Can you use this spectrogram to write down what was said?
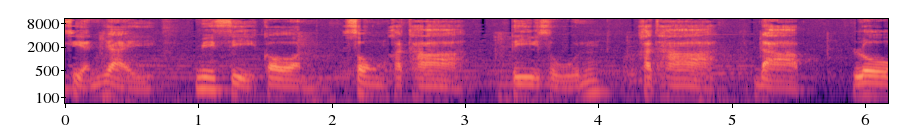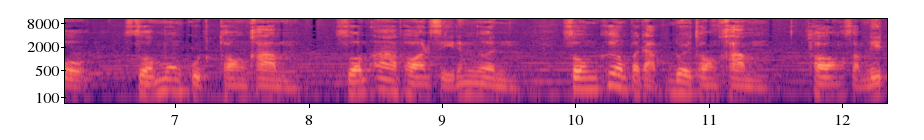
เสียนใหญ่ มีสี่กร ทรงคาถาตีศูนย์คาถาดาบ โล สวมมงกุฎทองคำสวมอาพรสีน้ำเงิน ทรงเครื่องประดับด้วยทองคำทองสำริด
